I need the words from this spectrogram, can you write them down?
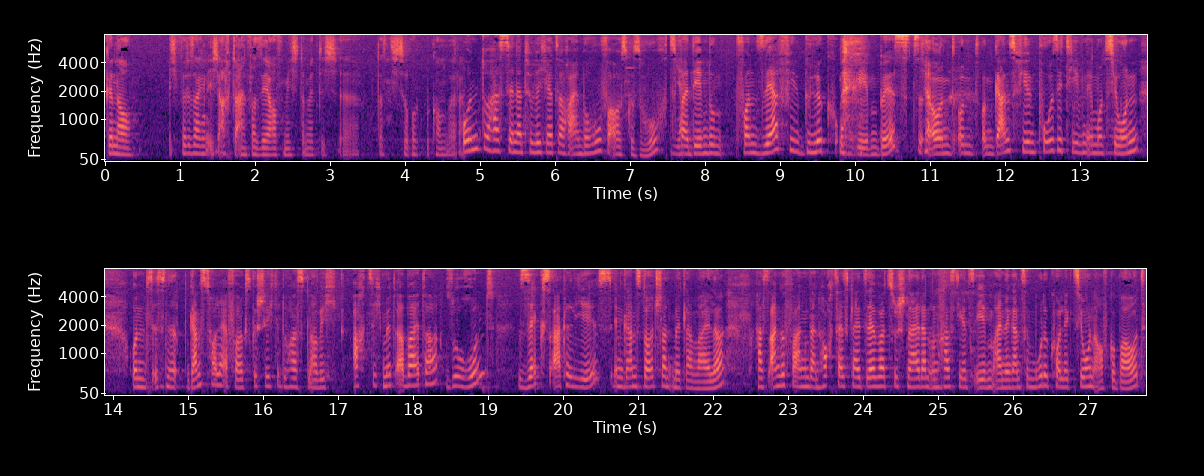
genau, ich würde sagen, ich achte einfach sehr auf mich, damit ich äh, das nicht zurückbekommen würde. Und du hast dir natürlich jetzt auch einen Beruf ausgesucht, Ja. bei dem du von sehr viel Glück umgeben bist Ja. und, und, und ganz vielen positiven Emotionen. Und es ist eine ganz tolle Erfolgsgeschichte. Du hast, glaube ich, 80 Mitarbeiter, so rund. Sechs Ateliers in ganz Deutschland mittlerweile. Hast angefangen, dein Hochzeitskleid selber zu schneidern und hast jetzt eben eine ganze Modekollektion aufgebaut.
